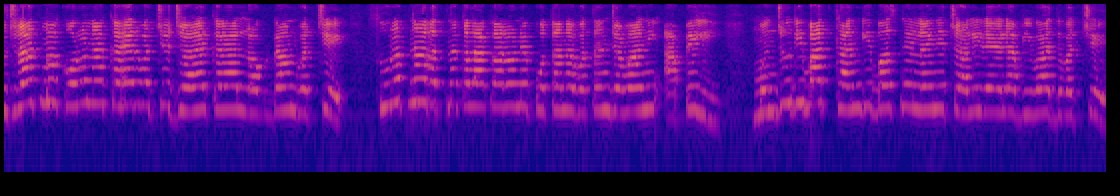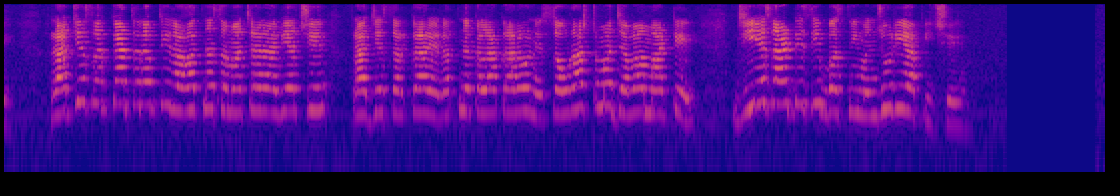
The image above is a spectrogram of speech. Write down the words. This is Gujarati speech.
ગુજરાતમાં કોરોના કહેર વચ્ચે જાહેર કરાયેલ લોકડાઉન વચ્ચે સુરતના રત્ન કલાકારોને પોતાના વતન જવાની આપેલી મંજૂરી બાદ ખાનગી બસને લઈને ચાલી રહેલા વિવાદ વચ્ચે રાજ્ય સરકાર તરફથી રાહતના સમાચાર આવ્યા છે. રાજ્ય સરકારે રત્ન કલાકારોને સૌરાષ્ટ્રમાં જવા માટે જીએસઆરટીસી બસની મંજૂરી આપી છે.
